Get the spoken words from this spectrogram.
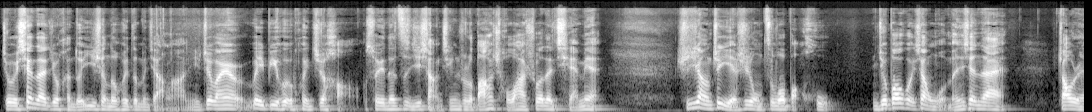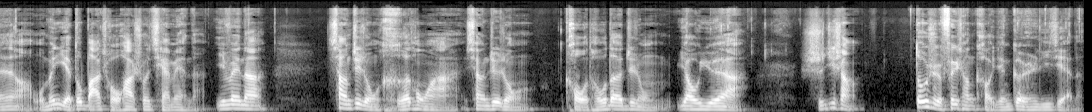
就现在就很多医生都会这么讲了，你这玩意儿未必会会治好，所以呢，自己想清楚了，把丑话说在前面。实际上这也是一种自我保护，你就包括像我们现在招人啊，我们也都把丑话说前面的，因为呢，像这种合同啊，像这种口头的这种邀约啊，实际上都是非常考验个人理解的。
